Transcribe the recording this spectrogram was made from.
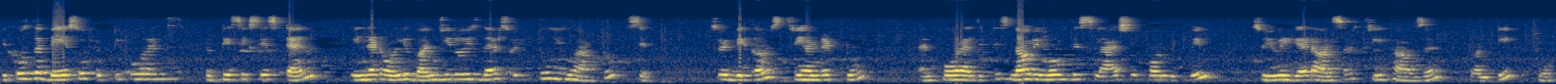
because the base of 54 and 56 is 10. In that only one zero is there, so 2 you have to shift. So it becomes 302 and 4 as it is. Now remove this slash from between. So you will get answer 3024.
